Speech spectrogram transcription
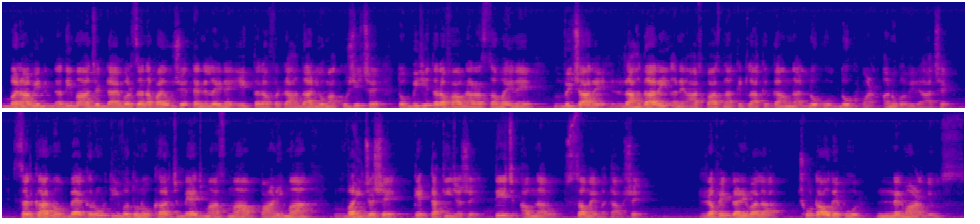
બનાવીને નદીમાં જે ડાયવર્ઝન અપાયું છે તેને લઈને એક તરફ રાહદારીઓમાં ખુશી છે, તો બીજી તરફ આવનારા સમયને વિચારે રાહદારી અને આસપાસના કેટલાક ગામના લોકો દુઃખ પણ અનુભવી રહ્યા છે. સરકારનો બે કરોડથી વધુનો ખર્ચ બે જ માસમાં પાણીમાં વહી જશે કે ટકી જશે તે જ આવનારો સમય બતાવશે. રફીક દણીવાલા, છોટાઉદેપુર, નિર્માણ ન્યૂઝ.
